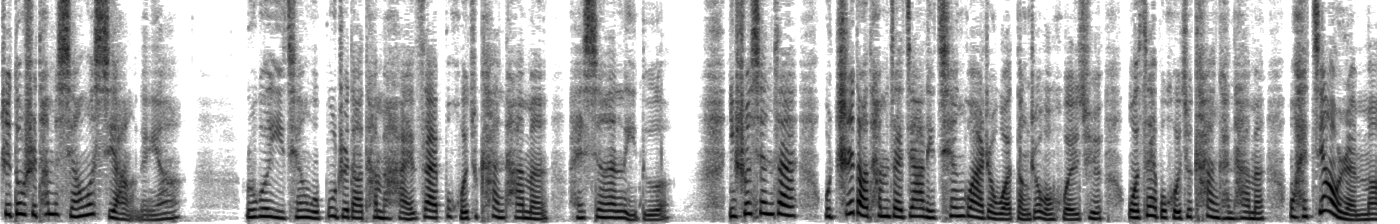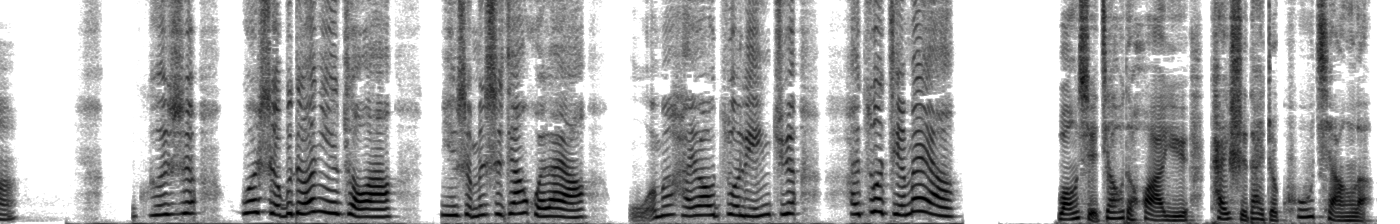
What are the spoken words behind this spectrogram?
这都是他们想我想的呀。如果以前我不知道他们还在，不回去看他们，还心安理得。你说现在我知道他们在家里牵挂着我，等着我回去，我再不回去看看他们，我还叫人吗？可是我舍不得你走啊！你什么时间回来啊？我们还要做邻居，还做姐妹啊！王雪娇的话语开始带着哭腔了。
